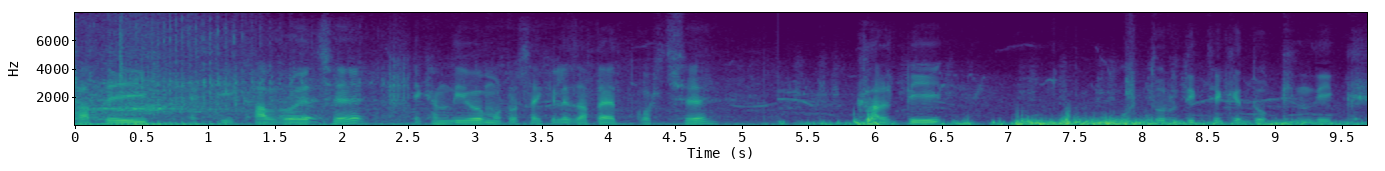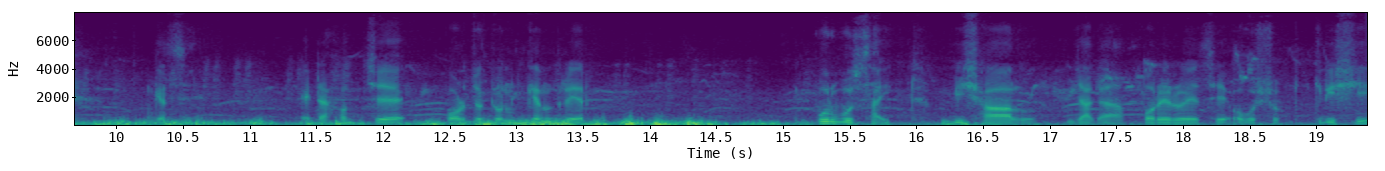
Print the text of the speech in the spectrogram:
সাথেই একটি খাল রয়েছে। এখান দিয়েও মোটরসাইকেলে যাতায়াত করছে। খালটি উত্তর দিক থেকে দক্ষিণ দিক গেছে। এটা হচ্ছে পর্যটন কেন্দ্রের পূর্ব সাইড বিশাল জায়গা। পরে রয়েছে অবশ্য কৃষি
